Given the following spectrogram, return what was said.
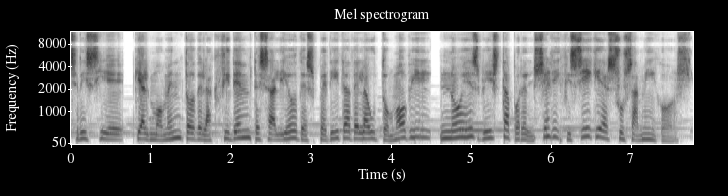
Tricie, que al momento del accidente salió despedida del automóvil, no es vista por el sheriff y sigue a sus amigos.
